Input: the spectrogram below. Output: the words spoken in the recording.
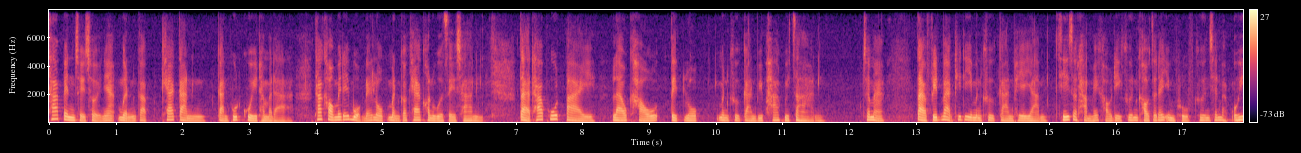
ถ้าเป็นเฉยๆเนี่ยเหมือนกับแค่การการพูดคุยธรรมดา ถ้าเขาไม่ได้บวกได้ลบมันก็แค่ conversation แต่ถ้าพูดไปแล้วเขาติดลบมันคือการวิพากษ์วิจารณ์ ใช่ไหม แต่ feedback ที่ดีมันคือการพยายามที่จะทำให้เขาดีขึ้น เขาจะได้ improve ขึ้น เช่นแบบอุ้ย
